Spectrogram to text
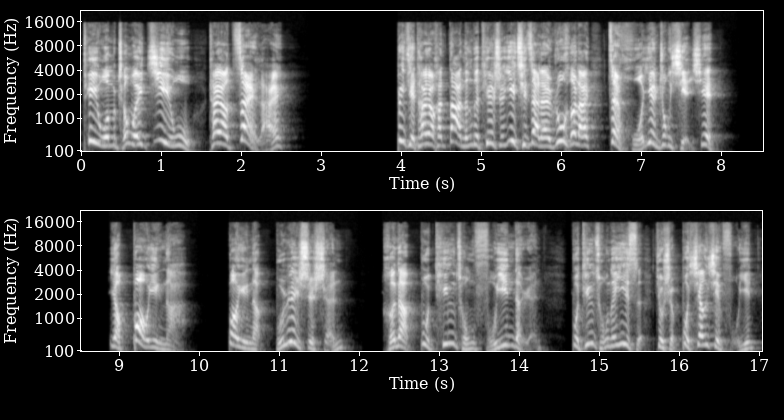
替我们成为祭物，他要再来，并且他要和大能的天使一起再来。如何来？在火焰中显现，要报应那报应那不认识神和那不听从福音的人。不听从的意思就是不相信福音，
